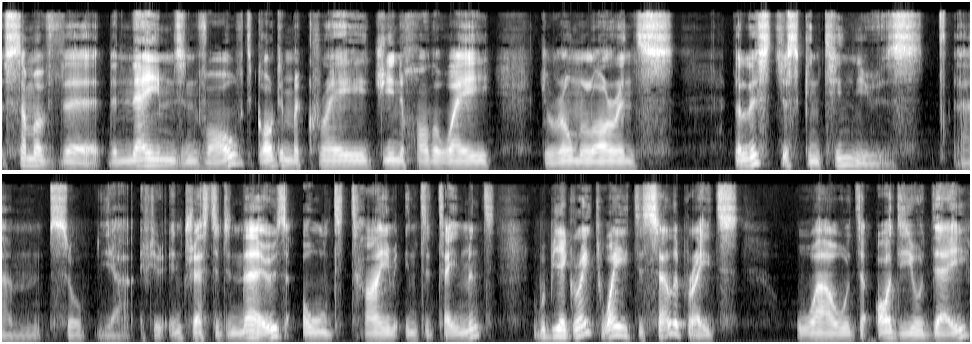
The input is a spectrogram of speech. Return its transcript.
some of the the names involved: Gordon MacRae, Jean Holloway, Jerome Lawrence. The list just continues. Um, so yeah, if you're interested in those old time entertainment, it would be a great way to celebrate World Audio Day.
